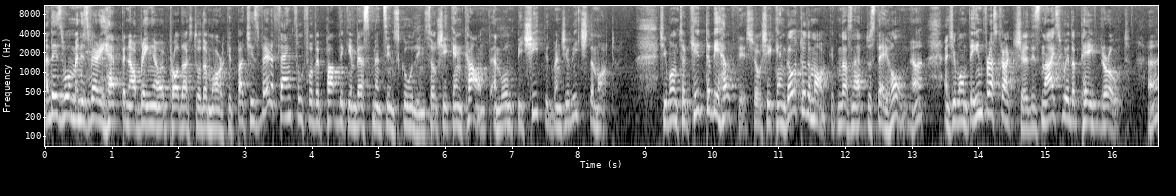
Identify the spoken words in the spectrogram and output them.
And this woman is very happy now bringing her products to the market, but she's very thankful for the public investments in schooling so she can count and won't be cheated when she reaches the market. She wants her kid to be healthy so she can go to the market and doesn't have to stay home. Huh? And she wants the infrastructure that's nice with a paved road. Huh?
